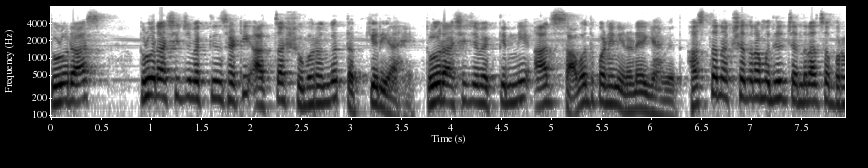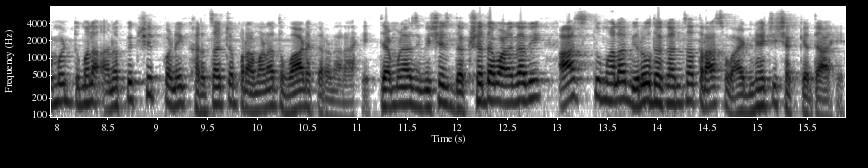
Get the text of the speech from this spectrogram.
तुळरास तुळ राशीच्या व्यक्तींसाठी आजचा शुभ रंग तपकिरी आहे. तुळ राशीच्या व्यक्तींनी आज सावधपणे निर्णय घ्यावेत. हस्त नक्षत्रामधील चंद्राचं भ्रमण तुम्हाला अनपेक्षितपणे खर्चाच्या प्रमाणात वाढ करणार आहे. त्यामुळे आज विशेष दक्षता बाळगावी. आज तुम्हाला विरोधकांचा त्रास वाढण्याची शक्यता आहे.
